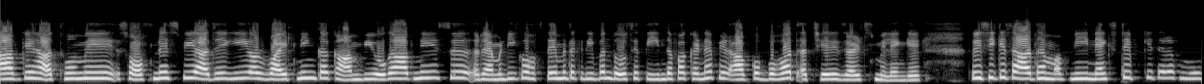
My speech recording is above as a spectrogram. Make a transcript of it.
आपके हाथों में सॉफ्टनेस भी आ जाएगी और वाइटनिंग का काम भी होगा। आपने इस रेमेडी को हफ़्ते में तकरीबन दो से तीन दफ़ा करना है, फिर आपको बहुत अच्छे रिजल्ट्स मिलेंगे। तो इसी के साथ हम अपनी नेक्स्ट टिप की तरफ़ मूव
